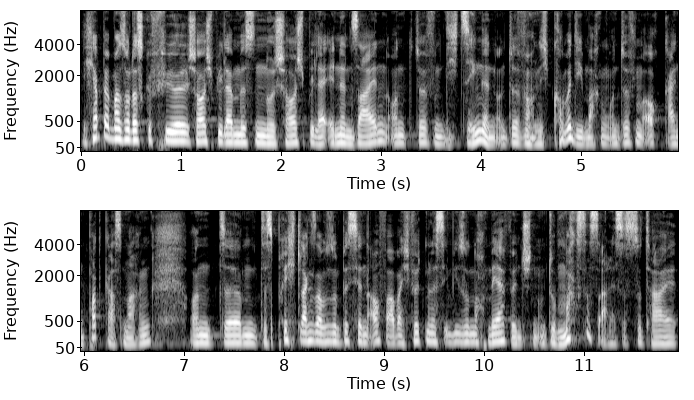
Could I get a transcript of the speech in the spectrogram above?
ich habe immer so das Gefühl, Schauspieler müssen nur SchauspielerInnen sein und dürfen nicht singen und dürfen auch nicht Comedy machen und dürfen auch keinen Podcast machen. Und ähm, das bricht langsam so ein bisschen auf, aber ich würde mir das irgendwie so noch mehr wünschen. Und du machst das alles, das ist total,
